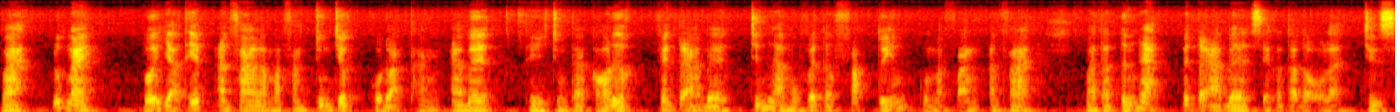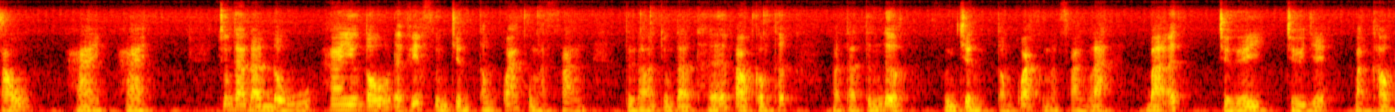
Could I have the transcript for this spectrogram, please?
và lúc này với giả thiết alpha là mặt phẳng trung trực của đoạn thẳng AB thì chúng ta có được vector AB chính là một vector pháp tuyến của mặt phẳng alpha. Và ta tính ra vector AB sẽ có tọa độ là trừ 6, 2, 2 chúng ta đã đủ hai yếu tố để viết phương trình tổng quát của mặt phẳng. Từ đó chúng ta thế vào công thức và ta tính được phương trình tổng quát của mặt phẳng là 3x trừ y trừ z bằng 0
